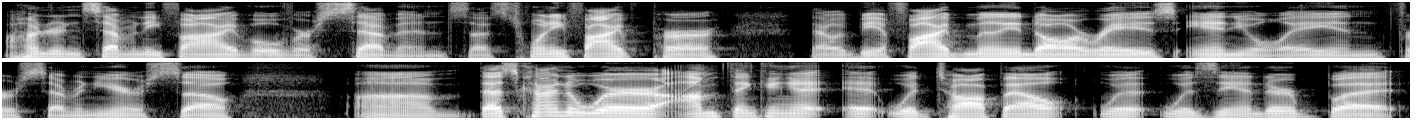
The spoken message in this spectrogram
175 over seven. So that's 25 per. That would be a $5 million raise annually and for seven years. So um, that's kind of where I'm thinking it, it would top out with, with Xander. But,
